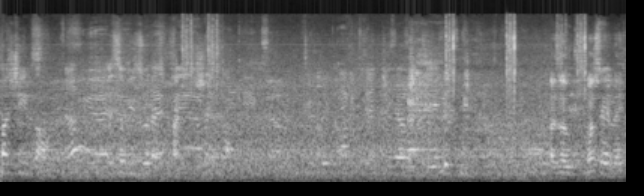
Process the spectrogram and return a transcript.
Maschinenbau, ne? ist sowieso das Praktische. Also was vielleicht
